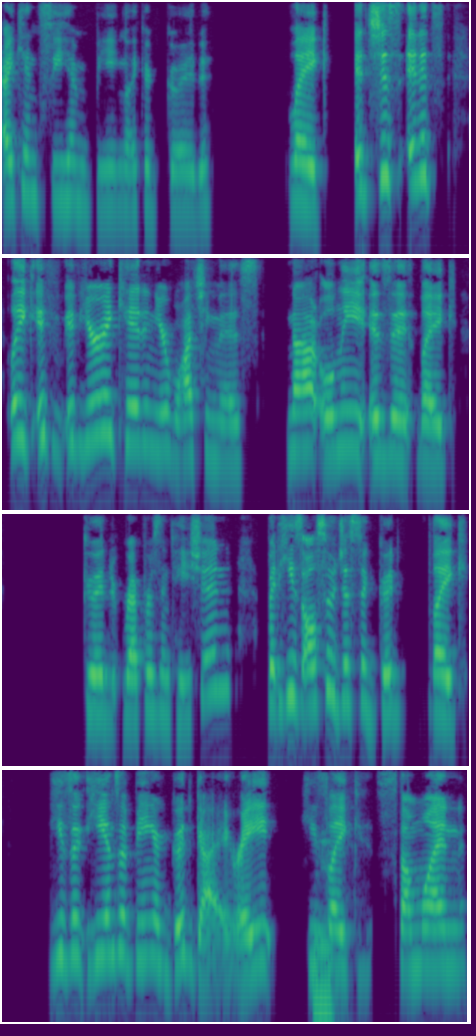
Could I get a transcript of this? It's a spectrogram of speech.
I can see him being like a good like it's just and it's like if if you're a kid and you're watching this, not only is it like good representation, but he's also just a good like he's a he ends up being a good guy, right? He's Mhm. like someone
